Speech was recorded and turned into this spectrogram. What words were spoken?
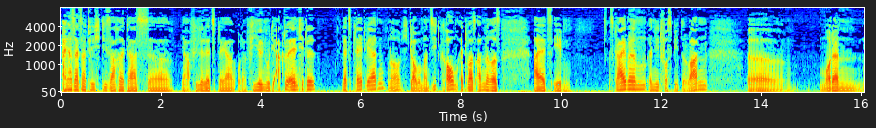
einerseits natürlich die Sache, dass äh, ja viele Let's Player oder viel nur die aktuellen Titel Let's Played werden. Ne? Ich glaube, man sieht kaum etwas anderes als eben Skyrim, Need for Speed The Run, äh, Modern,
